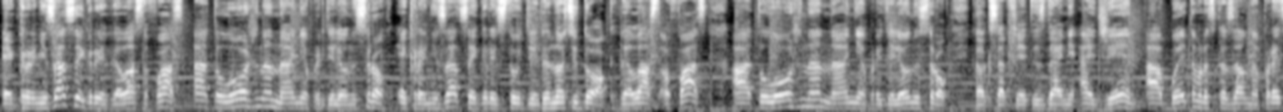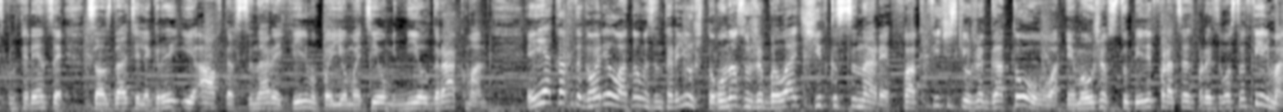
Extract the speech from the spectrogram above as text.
Экранизация игры The Last of Us отложена на неопределенный срок. Экранизация игры студии The Naughty Dog The Last of Us отложена отложена на неопределенный срок. Как сообщает издание IGN, об этом рассказал на пресс-конференции создатель игры и автор сценария фильма по ее мотивам Нил Дракман. И я как-то говорил в одном из интервью, что у нас уже была читка сценария, фактически уже готового, и мы уже вступили в процесс производства фильма,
